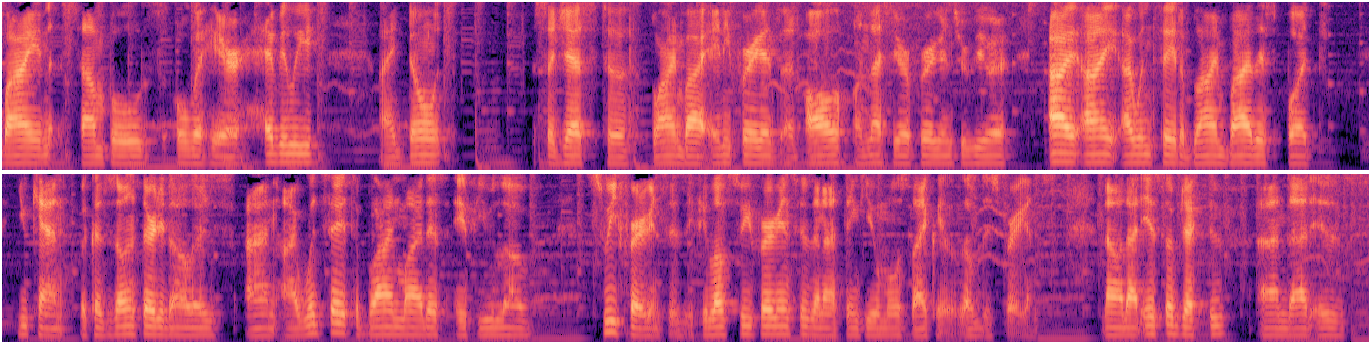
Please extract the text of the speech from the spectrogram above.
buying samples over here heavily. I don't suggest to blind buy any fragrance at all unless you're a fragrance reviewer. I, I, I wouldn't say to blind buy this, but you can because it's only $30 and I would say to blind buy this if you love sweet fragrances. If you love sweet fragrances and I think you'll most likely love this fragrance. Now that is subjective and that is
